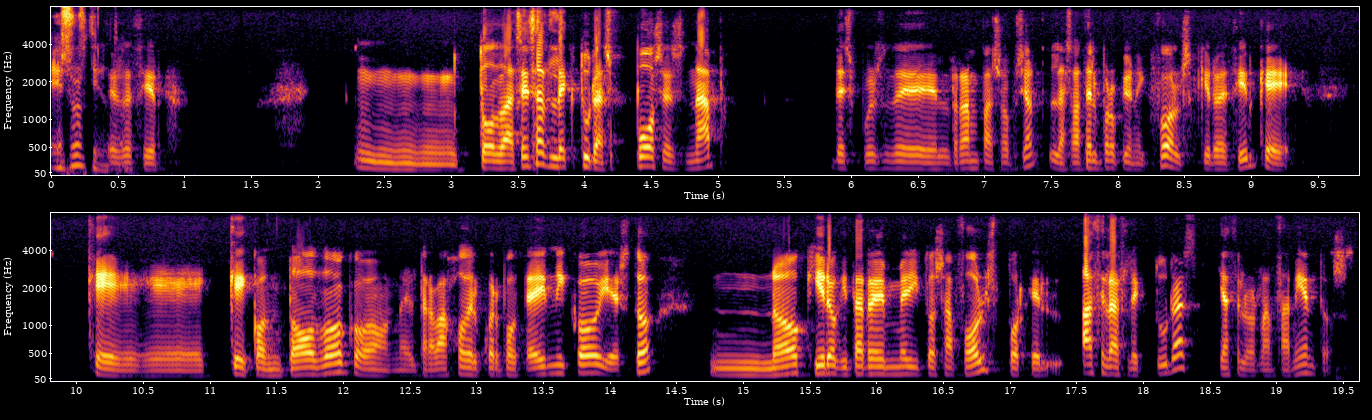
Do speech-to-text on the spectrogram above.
Eso es cierto. Es decir, mm, todas esas lecturas post-snap, después del Rampas Option, las hace el propio Nick Foles. Quiero decir que, que, con todo, con el trabajo del cuerpo técnico y esto, no quiero quitarle méritos a Foles porque hace las lecturas y hace los lanzamientos.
